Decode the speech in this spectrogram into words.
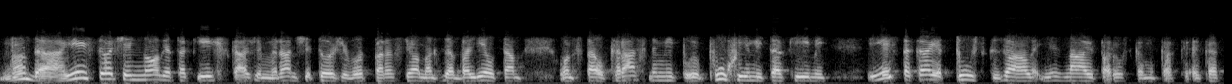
Ну да, есть очень много таких, скажем, раньше тоже вот поросенок заболел, там он стал красными, пухлыми такими. Есть такая туск зала, не знаю по-русскому, как, как,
